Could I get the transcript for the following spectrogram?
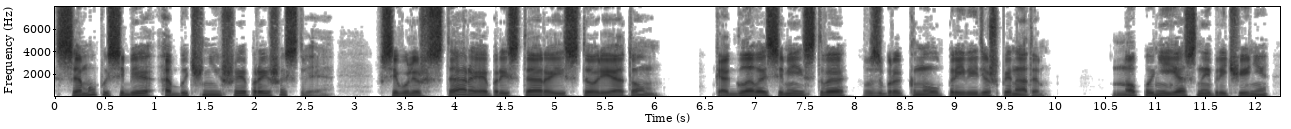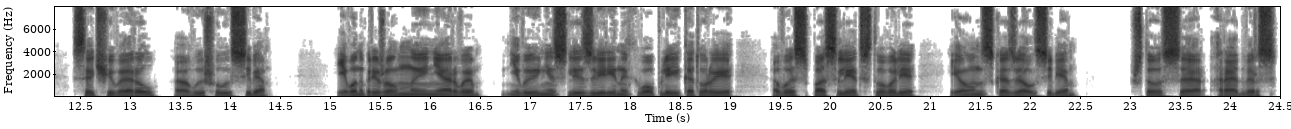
Само по себе обычнейшее происшествие, всего лишь старая-престарая история о том, как глава семейства взбрыкнул при виде шпината. Но по неясной причине Сачиверл вышел из себя. Его напряженные нервы не вынесли звериных воплей, которые воспоследствовали, и он сказал себе, что сэр Редверс,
